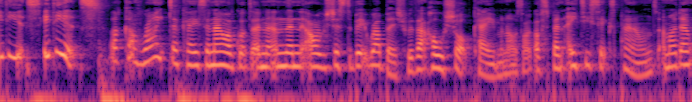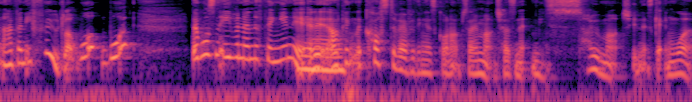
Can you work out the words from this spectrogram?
idiots, idiots. Like, oh, right, okay. So now I've got, to, and, and then I was just a bit rubbish with that whole shop came, and I was like, I've spent eighty six pounds and I don't have any food. Like, what what? There wasn't even anything in it, and it, I think the cost of everything has gone up so much, hasn't it? I mean, so much, and it's getting worse.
